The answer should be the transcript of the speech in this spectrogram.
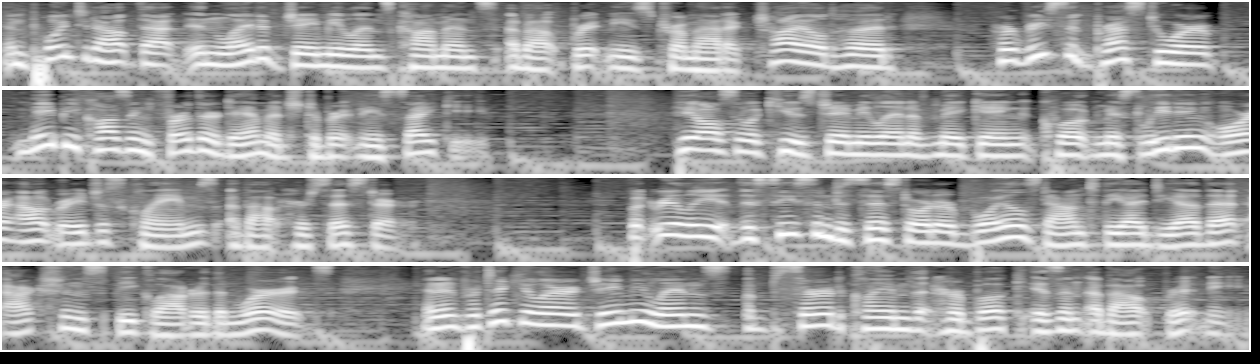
and pointed out that in light of Jamie Lynn's comments about Britney's traumatic childhood, her recent press tour may be causing further damage to Britney's psyche. He also accused Jamie Lynn of making, quote, misleading or outrageous claims about her sister. But really, the cease and desist order boils down to the idea that actions speak louder than words, and in particular, Jamie Lynn's absurd claim that her book isn't about Britney.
